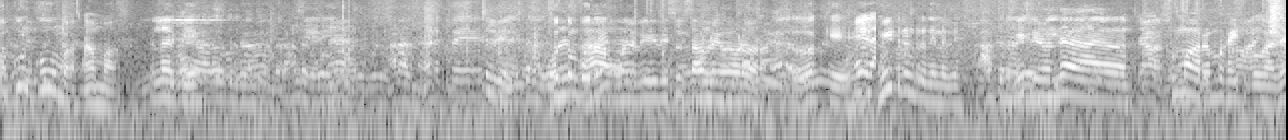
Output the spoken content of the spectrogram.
குக்கூன் கூவுமா? ஆமா. நல்லா இருக்கு விசில் சவுண்டோட வரும் ஓகே. மீட்டர்ன்றது என்னது? மீட்டர் வந்து சும்மா ரொம்ப ஹைட் போகாது.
